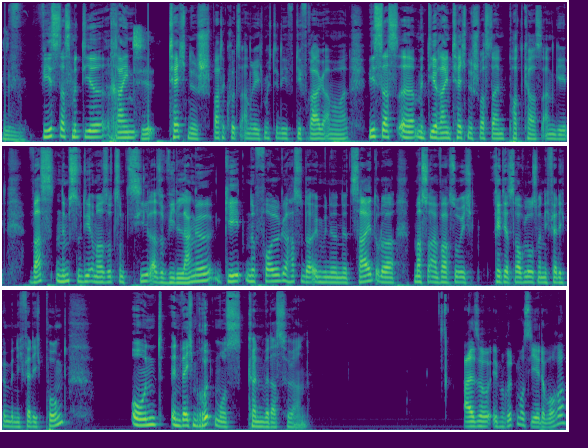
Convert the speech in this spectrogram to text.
Hm. Wie ist das mit dir rein technisch? Warte kurz, André, ich möchte die, die Frage einmal mal. Wie ist das äh, mit dir rein technisch, was deinen Podcast angeht? Was nimmst du dir immer so zum Ziel? Also wie lange geht eine Folge? Hast du da irgendwie eine, eine Zeit oder machst du einfach so, ich rede jetzt drauf los, wenn ich fertig bin, bin ich fertig, Punkt? Und in welchem Rhythmus können wir das hören? Also im Rhythmus jede Woche.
